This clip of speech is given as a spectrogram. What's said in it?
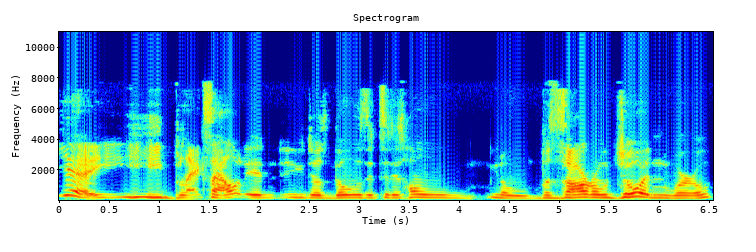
Yeah, he, he blacks out and he just goes into this whole you know bizarro Jordan world,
